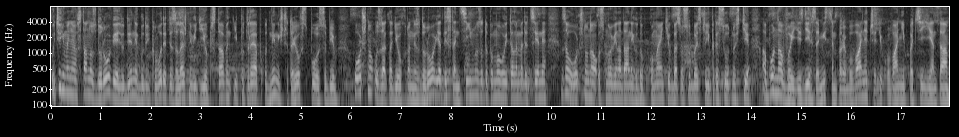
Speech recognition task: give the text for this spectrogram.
Оцінювання стану здоров'я людини будуть проводити залежно від її обставин і потреб одним із чотирьох способів: очно у закладі охорони здоров'я, дистанційно за допомогою телемедицини, заочно на основі наданих документів без особистої присутності або на виїзді за місцем перебування чи лікування пацієнта.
